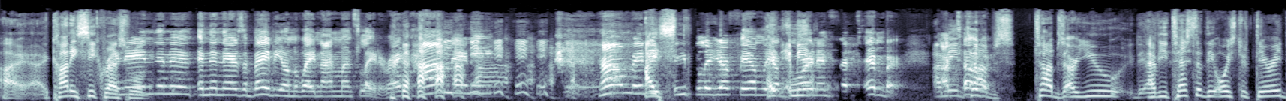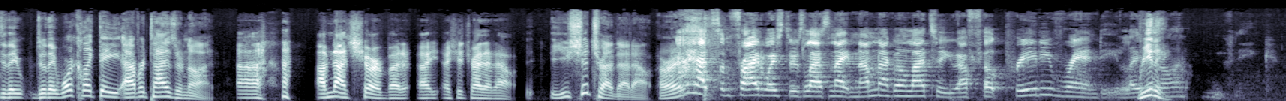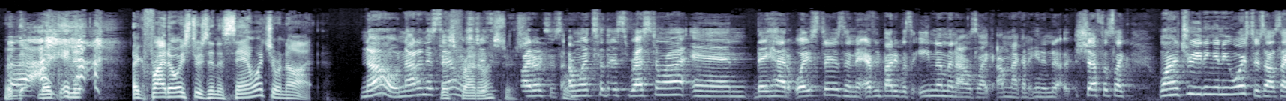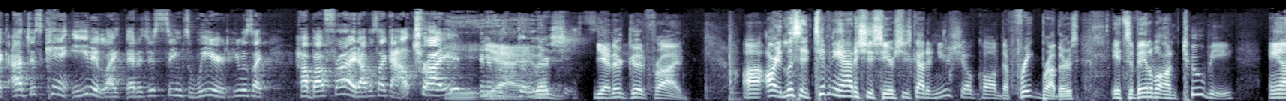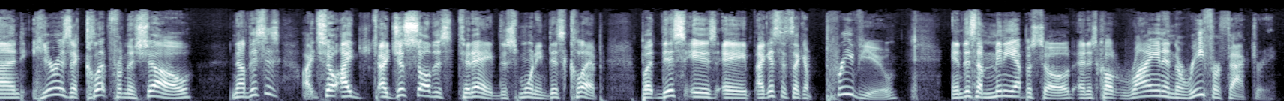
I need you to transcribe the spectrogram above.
Uh, uh, Connie And Seacrest then, will. and, then, and then there's a baby on the way nine months later, right? How many, how many I s- people in your family I- are I mean- born in September? I mean, October? Tubbs, Tubbs, are you? Have you tested the oyster theory? Do they do they work like they advertise or not? Uh, I'm not sure, but I, I should try that out. You should try that out. All right. I had some fried oysters last night, and I'm not gonna lie to you, I felt pretty randy later Really? on. in the evening. Uh, like in a, like fried oysters in a sandwich or not? No, not in a Just sandwich. fried oysters. Fried oysters. I went to this restaurant and they had oysters, and everybody was eating them, and I was like, I'm not gonna eat it. The chef was like, Why aren't you eating any oysters? I was like, I just can't eat it like that. It just seems weird. He was like, How about fried? I was like, I'll try it, and yeah, it was they're delicious. yeah, they're good fried. Uh, all right, listen. Tiffany Haddish is here. She's got a new show called The Freak Brothers. It's available on Tubi, and here is a clip from the show. Now, this is all right, so I I just saw this today, this morning, this clip, but this is a I guess it's like a preview, and this is a mini episode, and it's called Ryan and the Reefer Factory.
